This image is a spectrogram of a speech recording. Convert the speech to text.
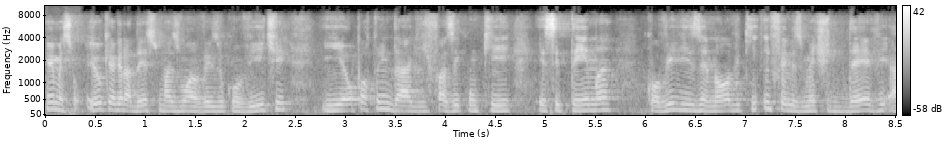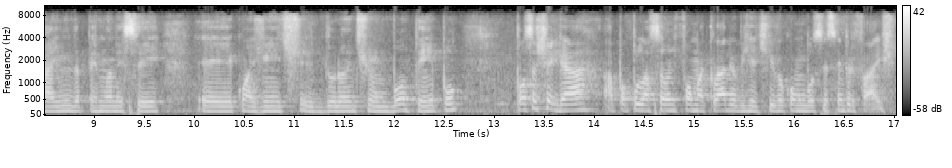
Emerson, eu que agradeço mais uma vez o convite e a oportunidade de fazer com que esse tema Covid-19, que infelizmente deve ainda permanecer é, com a gente durante um bom tempo, possa chegar à população de forma clara e objetiva, como você sempre faz.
